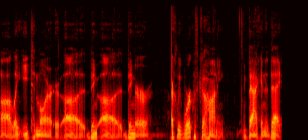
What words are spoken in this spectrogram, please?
uh, like Itamar uh, Bing, uh, Binger, directly worked with Kahane back in the day.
